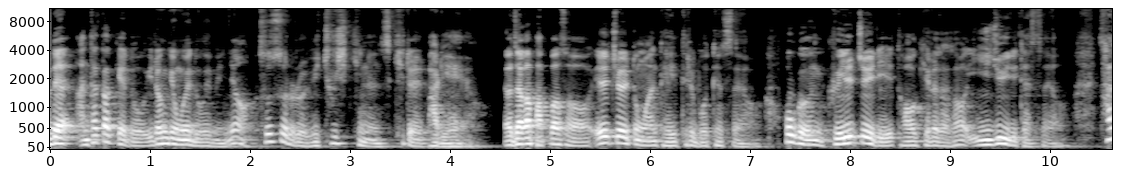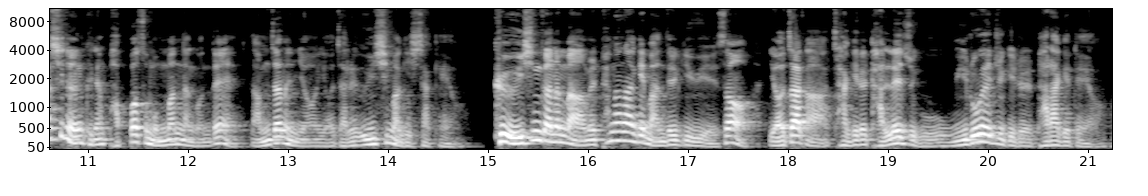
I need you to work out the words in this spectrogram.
근데 안타깝게도 이런 경우에 놓이면요. 스스로를 위축시키는 스킬을 발휘해요 여자가 바빠서 일주일 동안 데이트를 못했어요. 혹은 그 일주일이 더 길어져서 2주일이 됐어요. 사실은 그냥 바빠서 못 만난 건데 남자는요 여자를 의심하기 시작해요. 그 의심 가는 마음을 편안하게 만들기 위해서 여자가 자기를 달래주고 위로해주기를 바라게 돼요.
